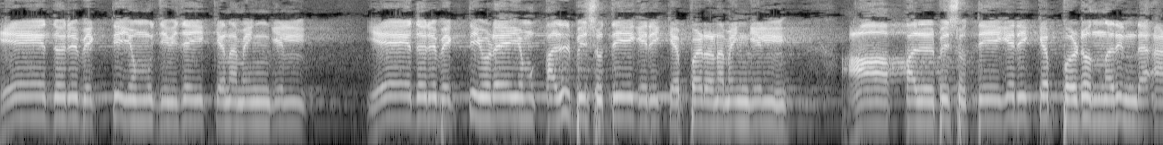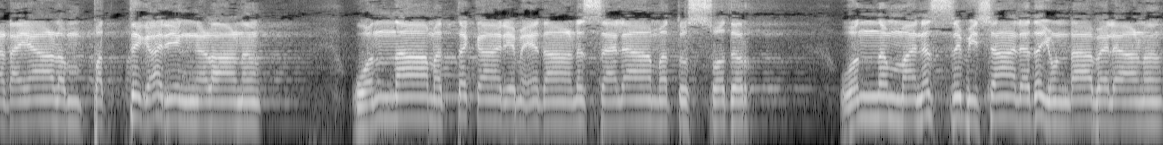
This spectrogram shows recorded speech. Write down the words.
ഏതൊരു വ്യക്തിയും വിജയിക്കണമെങ്കിൽ ഏതൊരു വ്യക്തിയുടെയും കൽബ് ശുദ്ധീകരിക്കപ്പെടണമെങ്കിൽ ആ കൽബ് ശുദ്ധീകരിക്കപ്പെടുന്നതിന്റെ അടയാളം പത്ത് കാര്യങ്ങളാണ്. ഒന്നാമത്തെ കാര്യം ഏതാണ്? സലാമത്തു സ്വദർ. ഒന്ന് മനസ്സ് വിശാലതയുണ്ടാവലാണ്.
